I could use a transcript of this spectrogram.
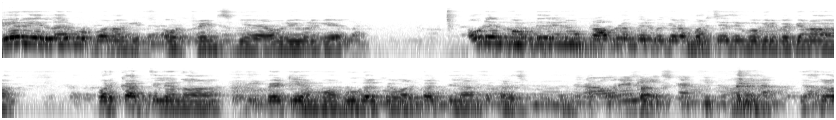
ಬೇರೆ ಎಲ್ಲರಿಗೂ ಫೋನ್ ಹೋಗಿದೆ ಅವ್ರ ಫ್ರೆಂಡ್ಸ್ಗೆ ಅವ್ರ ಇವ್ರಿಗೆ ಎಲ್ಲ. ಅವ್ರು ಏನು ಮಾಡ್ಬಿಟ್ಟಿದ್ರೆ ಏನೋ ಪ್ರಾಬ್ಲಮ್ ಇರಬೇಕೇನೋ ಪರ್ಚೇಸಿಂಗ್ ಹೋಗಿರ್ಬೇಕೇನೋ ವರ್ಕ್ ಆಗ್ತಿಲ್ಲೇನೋ ಪೇ ಟಿ ಎಮ್ಮು ಗೂಗಲ್ ಪೇ ವರ್ಕ್ ಆಗ್ತಿಲ್ಲ ಅಂತ ಕಳಿಸ್ಬಿಟ್ಟು ಸರ್ ಅವರೇನೆ ಎಷ್ಟು ಹಾಕಿದ್ರು ಅಂತ ಯಾರು?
